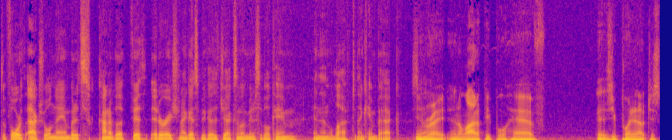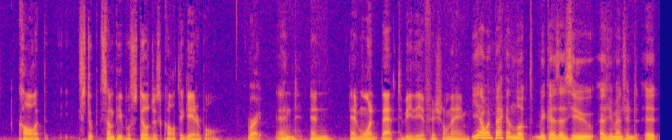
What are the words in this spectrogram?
the fourth actual name, but it's kind of the fifth iteration, I guess, because Jacksonville Municipal came and then left and then came back. So. And right, and a lot of people have, as you pointed out, just call it. Some people still just call it the Gator Bowl, right? And and and want that to be the official name. Yeah, I went back and looked because as you as you mentioned, it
